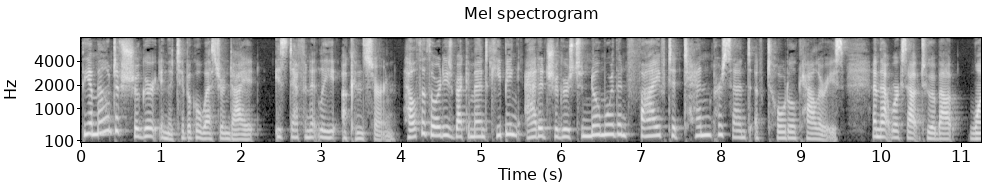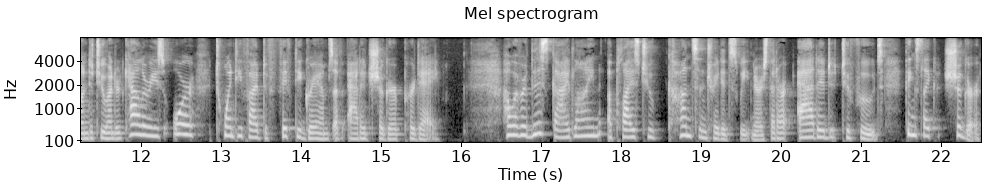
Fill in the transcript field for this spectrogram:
The amount of sugar in the typical Western diet is definitely a concern. Health authorities recommend keeping added sugars to no more than 5 to 10% of total calories, and that works out to about 1 to 200 calories or 25 to 50 grams of added sugar per day. However, this guideline applies to concentrated sweeteners that are added to foods, things like sugar,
